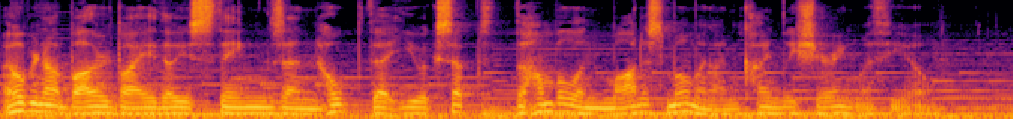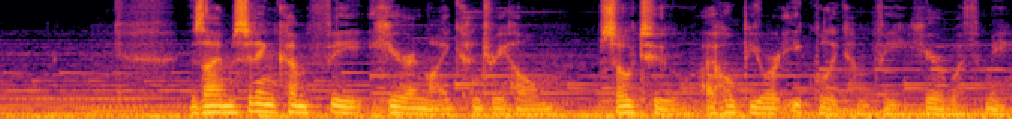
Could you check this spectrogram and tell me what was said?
I hope you're not bothered by these things and hope that you accept the humble and modest moment I'm kindly sharing with you. As I am sitting comfy here in my country home, so too I hope you are equally comfy here with me.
